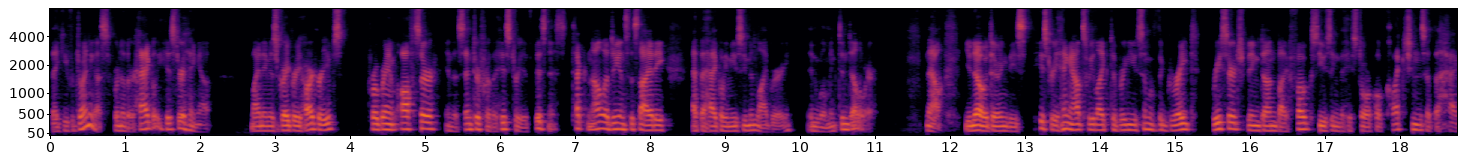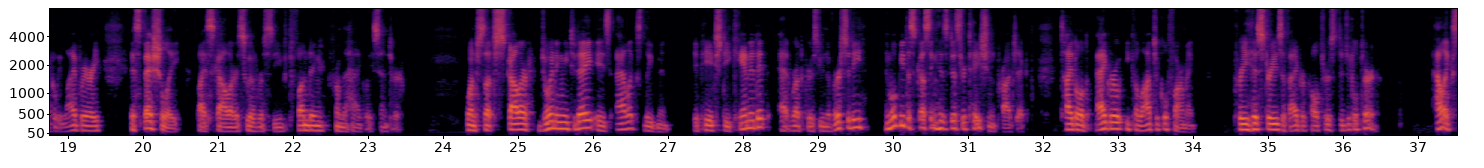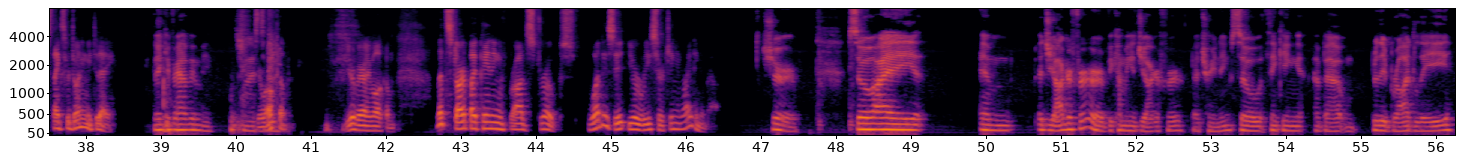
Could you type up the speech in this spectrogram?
Thank you for joining us for another Hagley History Hangout. My name is Gregory Hargreaves, Program Officer in the Center for the History of Business, Technology, and Society at the Hagley Museum and Library in Wilmington, Delaware. Now, you know, during these history hangouts, we like to bring you some of the great research being done by folks using the historical collections at the Hagley Library, especially by scholars who have received funding from the Hagley Center. One such scholar joining me today is Alex Liebman, a PhD candidate at Rutgers University, and we'll be discussing his dissertation project titled Agroecological Farming Prehistories of Agriculture's Digital Turn. Alex, thanks for joining me today. Thank you for having me. Nice You're welcome. You're very welcome. Let's start by painting with broad strokes. What is it you're researching and writing about? Sure. So I am a geographer or becoming a geographer by training. So thinking about really broadly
